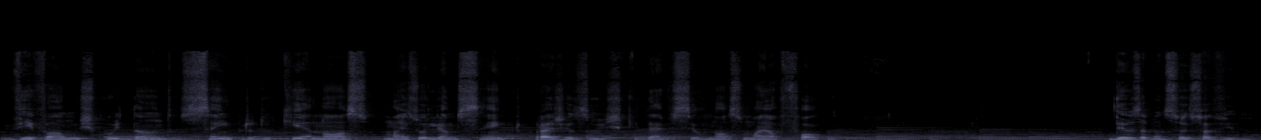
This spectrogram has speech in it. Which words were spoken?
Vivamos cuidando sempre do que é nosso, mas olhamos sempre para Jesus, que deve ser o nosso maior foco. Deus abençoe sua vida.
